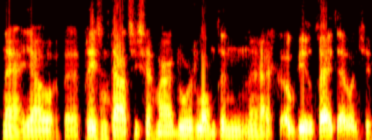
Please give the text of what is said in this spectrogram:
nou ja, jouw eh, presentatie zeg maar, door het land en nou eigenlijk ook wereldwijd. Hè, want je,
